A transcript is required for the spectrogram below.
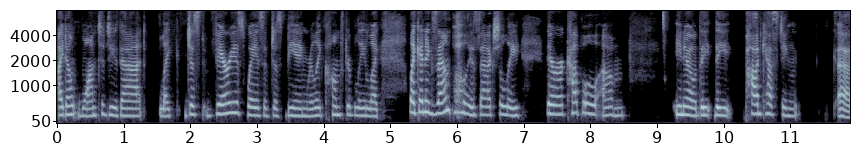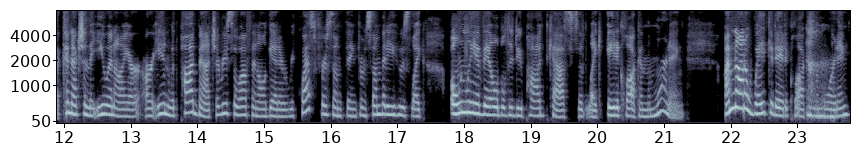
I don't want to do that like just various ways of just being really comfortably like like an example is actually there are a couple um you know the the podcasting uh, connection that you and I are are in with Podmatch. Every so often, I'll get a request for something from somebody who's like only available to do podcasts at like eight o'clock in the morning. I'm not awake at eight o'clock in the mm-hmm. morning.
